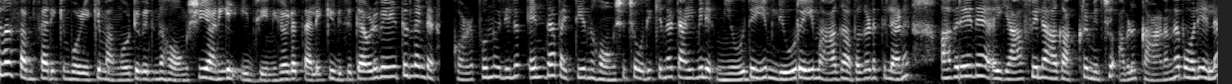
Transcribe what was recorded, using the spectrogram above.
ഇവൻ സംസാരിക്കുമ്പോഴേക്കും അങ്ങോട്ട് വരുന്ന ഹോങ്ഷി ആണെങ്കിൽ ഈ ജിൻഹയുടെ തലയ്ക്ക് ഇടിച്ചിട്ട് അവിടെ വീഴ്ത്തുന്നുണ്ട്. കുഴപ്പമൊന്നുമില്ലല്ലോ. എന്താ പറ്റിയെന്ന് ഹോങ്ഷി ചോദിക്കുന്ന ടൈമിൽ മ്യൂതയും ലൂറയും ആകെ അപകടത്തിലാണ്. അവരേനെ യാഫിൽ ആകെ ആക്രമിച്ചു. അവൾ കാണുന്ന പോലെയല്ല.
